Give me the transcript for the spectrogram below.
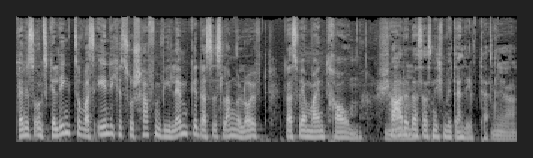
wenn es uns gelingt, so etwas Ähnliches zu schaffen wie Lemke, dass es lange läuft, das wäre mein Traum. Schade, mhm. dass er es nicht miterlebt hat. Ja.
